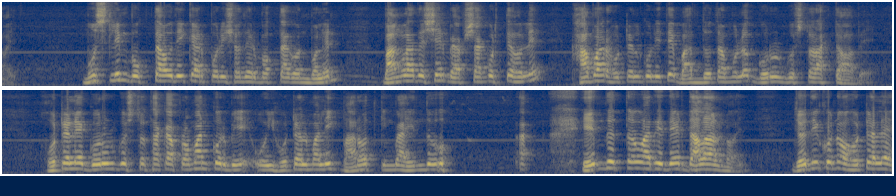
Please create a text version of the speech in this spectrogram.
নয়। মুসলিম বক্তা অধিকার পরিষদের বক্তাগণ বলেন, বাংলাদেশের ব্যবসা করতে হলে খাবার হোটেলগুলিতে বাধ্যতামূলক গরুর গোস্ত রাখতে হবে। হোটেলে গরুর গোস্ত থাকা প্রমাণ করবে ওই হোটেল মালিক ভারত কিংবা হিন্দু। হিন্দুত্ববাদীদের দালাল নয়। যদি কোনো হোটেলে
